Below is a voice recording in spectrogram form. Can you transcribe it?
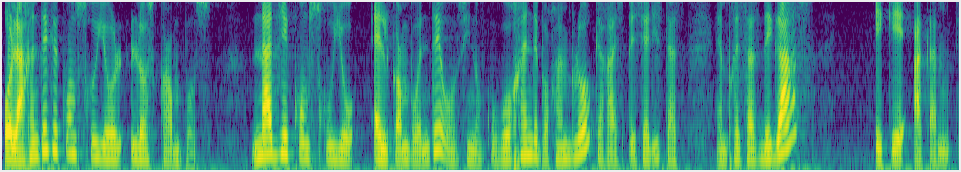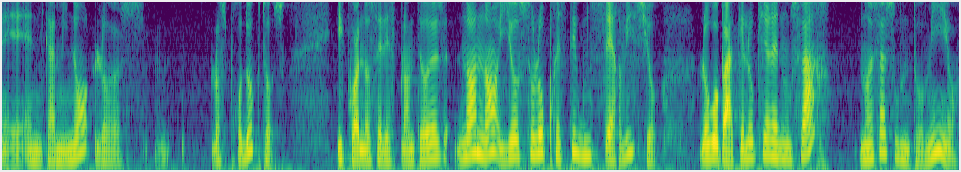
O la gente que construyó los campos, nadie construyó el campo entero, sino que hubo gente, por ejemplo, que era especialistas en empresas de gas y que eh, encaminó los, los productos. Y cuando se les planteó, no, no, yo solo presté un servicio. Luego, ¿para qué lo quieren usar? No es asunto mío.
